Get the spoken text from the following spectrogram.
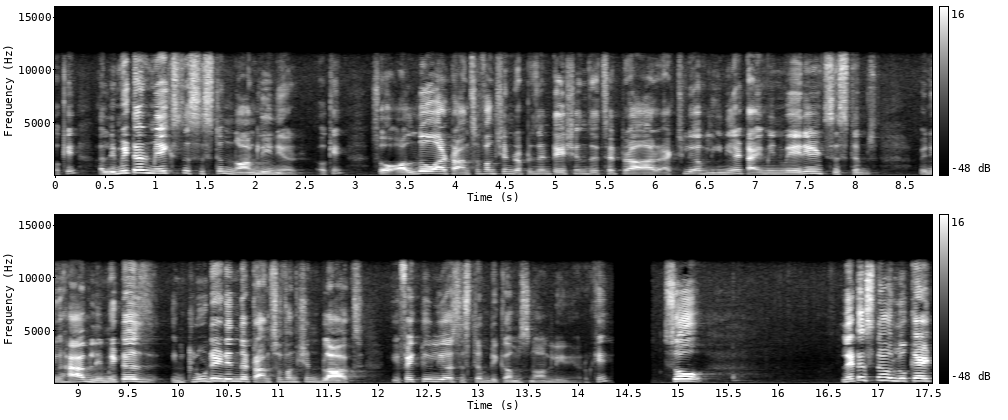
Okay. A limiter makes the system nonlinear. Okay. So, although our transfer function representations etcetera are actually of linear time invariant systems, when you have limiters included in the transfer function blocks, effectively a system becomes nonlinear. Okay. So, let us now look at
